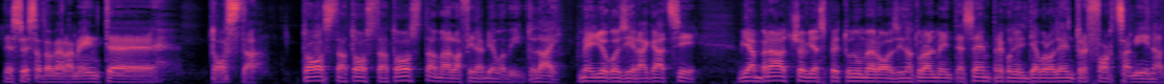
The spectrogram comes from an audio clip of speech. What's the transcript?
Adesso è stato veramente tosta, tosta, tosta, tosta, ma alla fine abbiamo vinto, dai, meglio così ragazzi. Vi abbraccio e vi aspetto numerosi, naturalmente sempre con il diavolo dentro e forza Milan.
